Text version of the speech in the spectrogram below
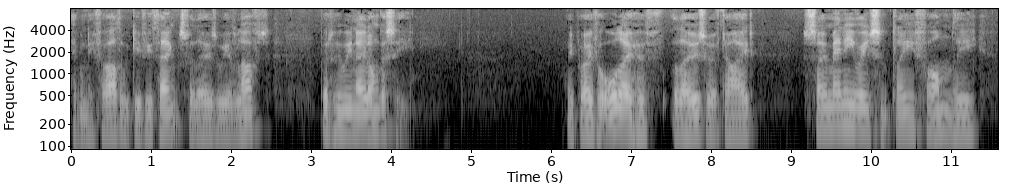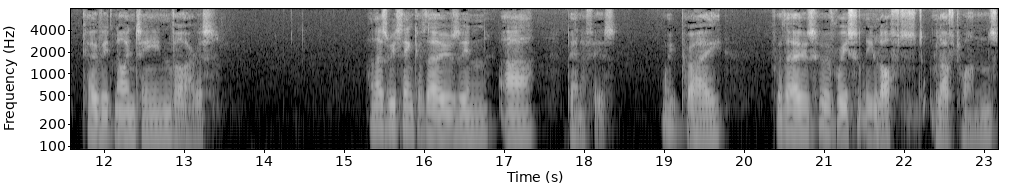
Heavenly Father, we give you thanks for those we have loved, but who we no longer see. We pray for all those who have died, so many recently from the COVID 19 virus. And as we think of those in our benefice, we pray for those who have recently lost loved ones,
